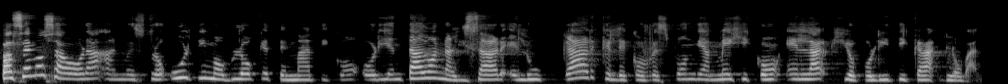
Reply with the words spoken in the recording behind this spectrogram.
Pasemos ahora a nuestro último bloque temático orientado a analizar el lugar que le corresponde a México en la geopolítica global.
